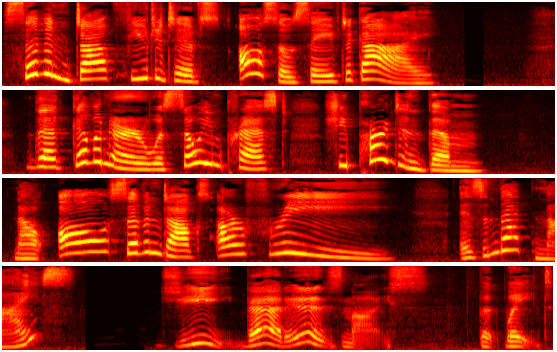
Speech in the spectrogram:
seven dog fugitives also saved a guy. The governor was so impressed, she pardoned them. Now all seven dogs are free. Isn't that nice? Gee, that is nice. But wait,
